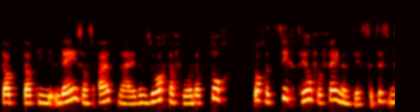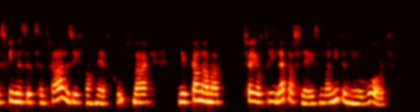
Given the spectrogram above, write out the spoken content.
dat, dat die lasers uitbreiden, zorgt ervoor dat toch, toch het zicht heel vervelend is. Het is. Misschien is het centrale zicht nog net goed, maar je kan er maar twee of drie letters lezen, maar niet een heel woord.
